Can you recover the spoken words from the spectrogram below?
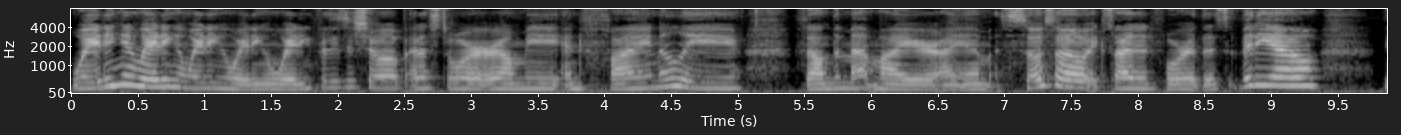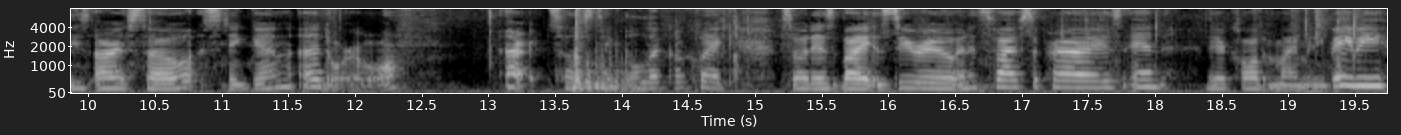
waiting and waiting and waiting and waiting and waiting for these to show up at a store around me and finally found them at Meijer. I am so, so excited for this video. These are so stinking adorable. All right, so let's take a look real quick. So it is by Zuru and it's five surprise and they're called My Mini Baby.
